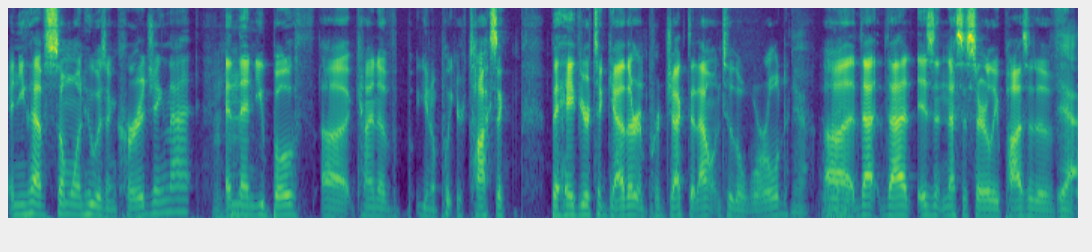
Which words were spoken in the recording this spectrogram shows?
and you have someone who is encouraging that, and then you both uh, kind of you know put your toxic behavior together and project it out into the world, Yeah. uh, that that isn't necessarily positive yeah,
